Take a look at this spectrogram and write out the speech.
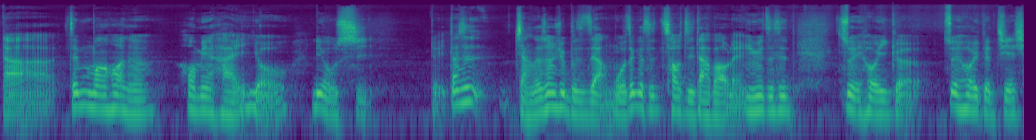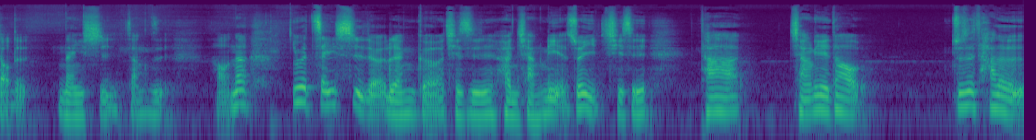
那这部漫画呢，后面还有六世。对，但是讲的顺序不是这样，我这个是超级大爆雷，因为这是最后一个最后一个揭晓的那一世这样子。好，那因为这一世的人格其实很强烈，所以其实他强烈到就是他的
